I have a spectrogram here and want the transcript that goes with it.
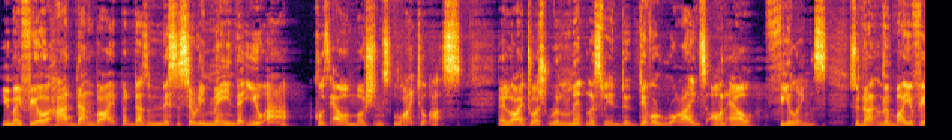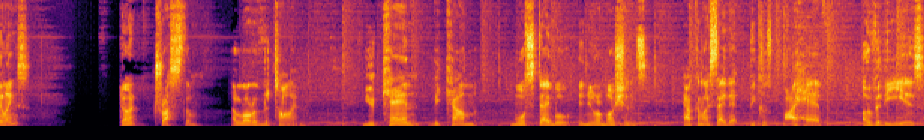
You may feel hard done by, but it doesn't necessarily mean that you are, because our emotions lie to us. They lie to us relentlessly and the devil rides on our feelings. So don't live by your feelings. Don't trust them a lot of the time. You can become more stable in your emotions. How can I say that? Because I have, over the years,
